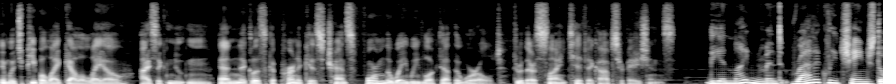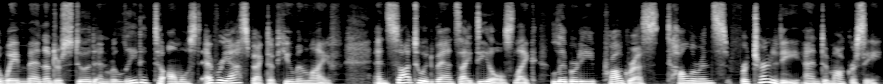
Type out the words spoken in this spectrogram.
in which people like Galileo, Isaac Newton, and Nicholas Copernicus transformed the way we looked at the world through their scientific observations. The Enlightenment radically changed the way men understood and related to almost every aspect of human life, and sought to advance ideals like liberty, progress, tolerance, fraternity, and democracy.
